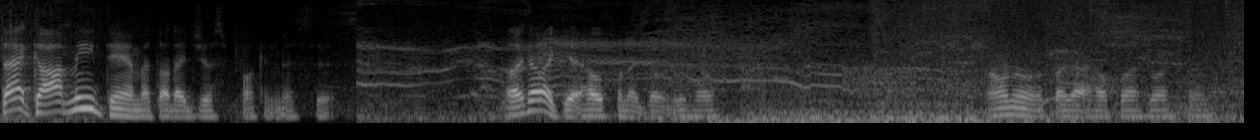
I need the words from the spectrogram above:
That got me? Damn, I thought I just fucking missed it. I like how I get health when I don't need health. I don't know if I got health last last time.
